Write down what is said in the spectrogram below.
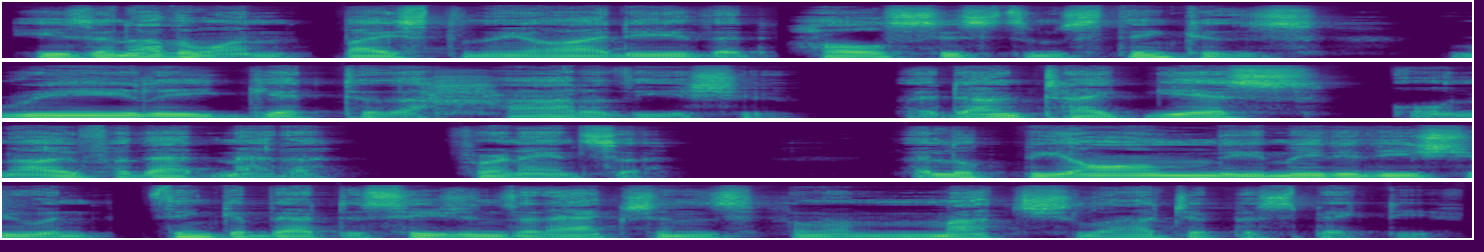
Here's another one based on the idea that whole systems thinkers really get to the heart of the issue. They don't take yes or no for that matter for an answer. They look beyond the immediate issue and think about decisions and actions from a much larger perspective.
